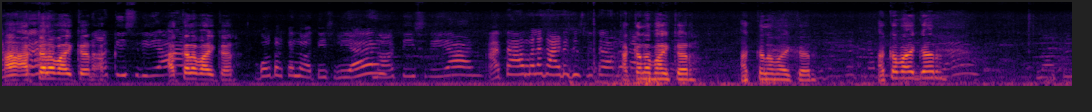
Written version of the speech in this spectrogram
हा अक्काला बाय कर. अक्काला बाय कर. बोल पटकन नॉटी श्रिया नॉटी श्रिया आता आम्हाला गाडी दिसली तर अक्काला बाय कर. अक्काला बाय कर. अक्का बाय कर. नॉटी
